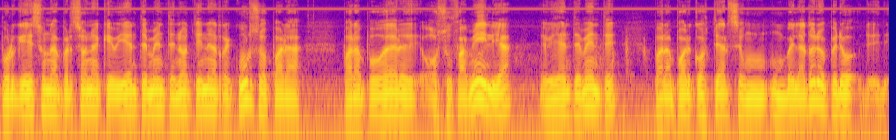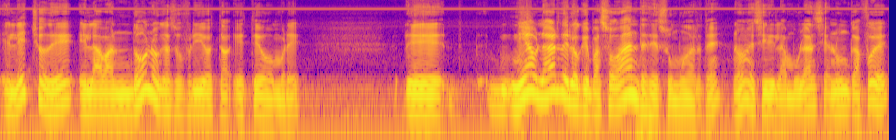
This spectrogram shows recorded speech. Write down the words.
porque es una persona que evidentemente no tiene recursos para, para poder, o su familia, evidentemente, para poder costearse un, velatorio, pero el hecho de el abandono que ha sufrido esta- este hombre, eh, ni hablar de lo que pasó antes de su muerte, ¿no? Es decir, la ambulancia nunca fue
